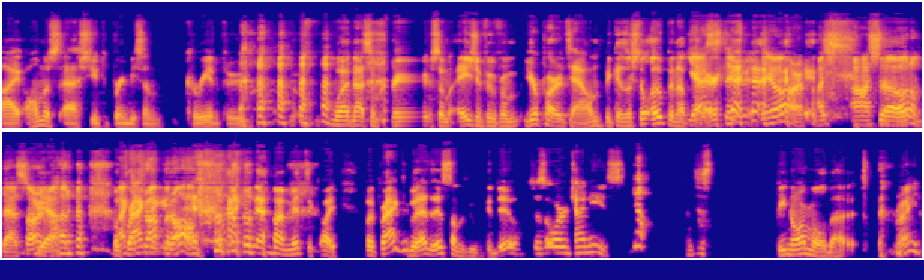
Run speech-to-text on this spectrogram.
I almost asked you to bring me some Korean food. well, not some Korean, some Asian food from your part of town because they're still open up yes, there. Yes, they are. I, I so, thought of that. Sorry yeah. about it. But I drop it off. I know, I meant to call you. But practically, that is something people can do. Just order Chinese. Yeah. And just be normal about it. Right.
